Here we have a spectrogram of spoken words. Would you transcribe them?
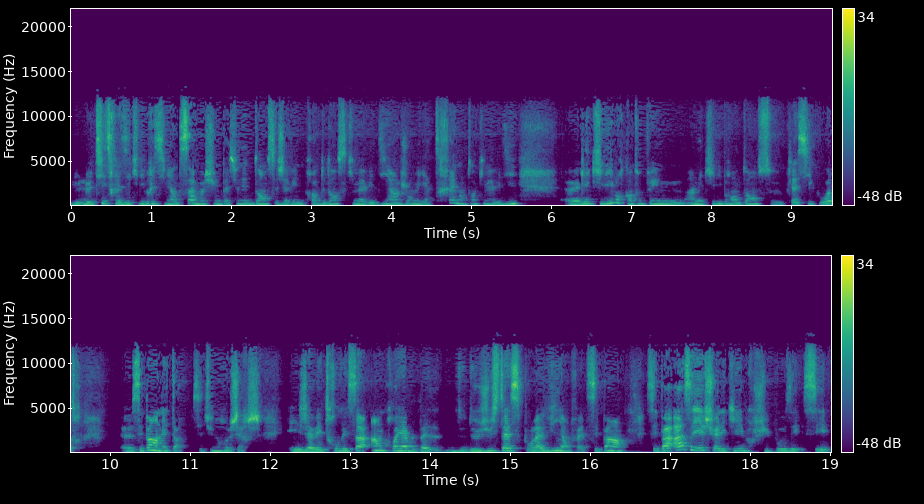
le titre Les équilibristes, il vient de ça. Moi, je suis une passionnée de danse et j'avais une prof de danse qui m'avait dit un jour, mais il y a très longtemps, qui m'avait dit euh, l'équilibre, quand on fait un équilibre en danse classique ou autre, euh, c'est pas un état, c'est une recherche. Et j'avais trouvé ça incroyable de, justesse pour la vie en fait. C'est pas, pas ah ça y est, je suis à l'équilibre, je suis posée. C'est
